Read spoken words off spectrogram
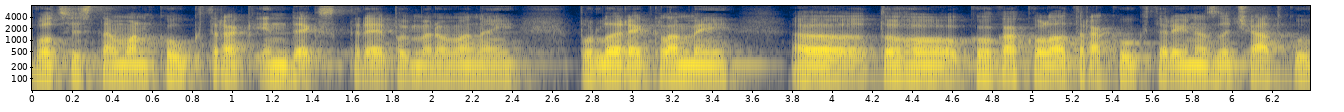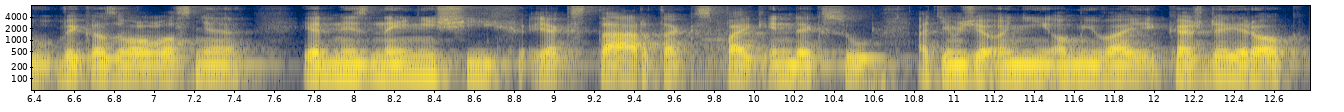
od System One Coke Track Index, který je pojmenovaný podle reklamy uh, toho Coca-Cola traku, který na začátku vykazoval vlastně jedny z nejnižších jak Star, tak Spike indexů a tím, že oni omývají každý rok,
